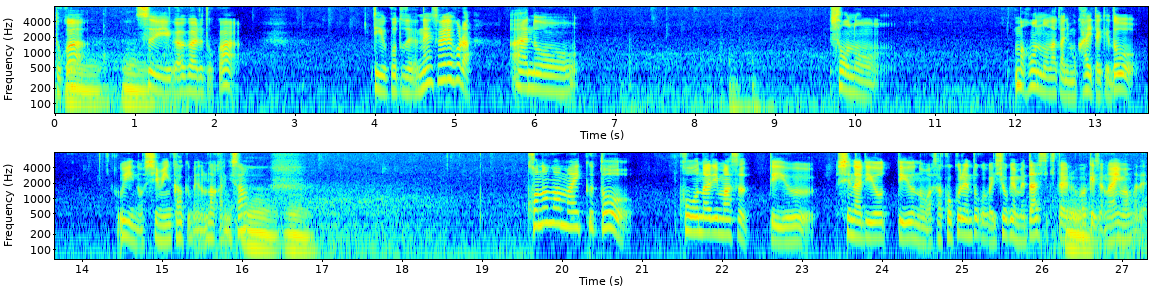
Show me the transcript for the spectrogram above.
とか、うんうん水位が上がるとかっていうことだよね。それでほらあのそのまあ本の中にも書いたけどウィーンの市民革命の中にさ、うんうんこのまま行くとこうなりますっていうシナリオっていうのはさ国連とかが一生懸命出してきてるわけじゃない、今まで。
